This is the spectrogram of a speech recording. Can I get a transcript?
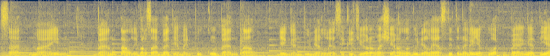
saat main bantal nih persahabat yang main pukul bantal dengan Bunda Lesti Kejora. Masya Allah Bunda Lesti tenaganya kuat banget ya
